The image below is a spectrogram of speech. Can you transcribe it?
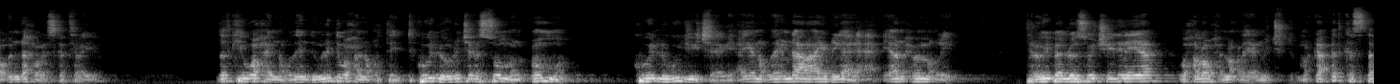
oo indhaha la yska tirayo. Dadkii waxay noqdeen dowladdii waxay noqotay kuwii la odhan jiray suman cumun kuwii lagu jiijeegay ayay noqdeen indhaala iyo dhigaala ah ee waxba maqlayn talooyin baa loo soo jeedinayaa loo waxay maqlayaan ma jirto. Marka cid kasta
